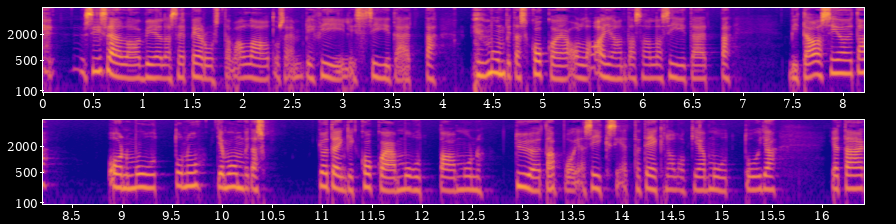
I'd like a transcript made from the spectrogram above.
sisällä on vielä se perustavanlaatuisempi fiilis siitä, että mun pitäisi koko ajan olla ajan tasalla siitä, että mitä asioita on muuttunut ja mun pitäisi jotenkin koko ajan muuttaa mun työtapoja siksi, että teknologia muuttuu. Ja, ja tämä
